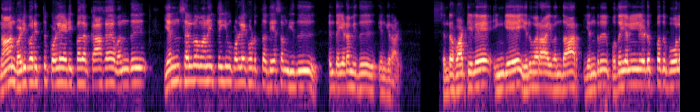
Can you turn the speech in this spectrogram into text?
நான் வழிபறித்து கொள்ளையடிப்பதற்காக வந்து என் செல்வம் அனைத்தையும் கொள்ளை கொடுத்த தேசம் இது இந்த இடம் இது என்கிறாள். சென்ற பாட்டிலே இங்கே இருவராய் வந்தார் என்று புதையல் எடுப்பது போல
